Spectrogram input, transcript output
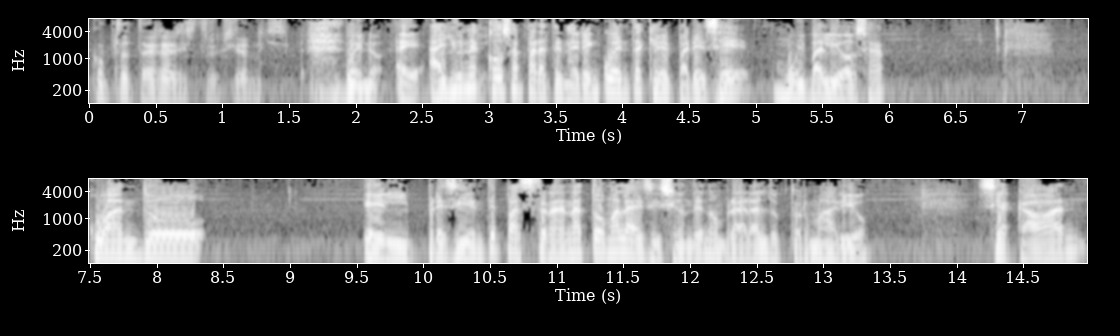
cumplo todas esas instrucciones. Bueno, eh, hay una cosa para tener en cuenta que me parece muy valiosa. Cuando el presidente Pastrana toma la decisión de nombrar al doctor Mario, se acaban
